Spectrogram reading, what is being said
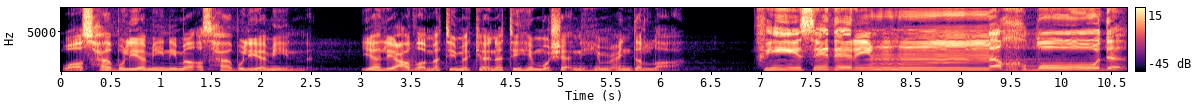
وأصحاب اليمين ما أصحاب اليمين؟ يا لعظمة مكانتهم وشأنهم عند الله. في سدر مخضود.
